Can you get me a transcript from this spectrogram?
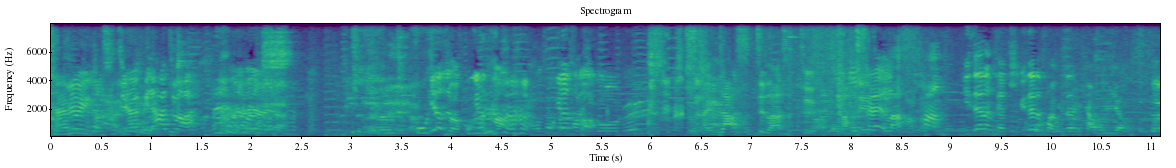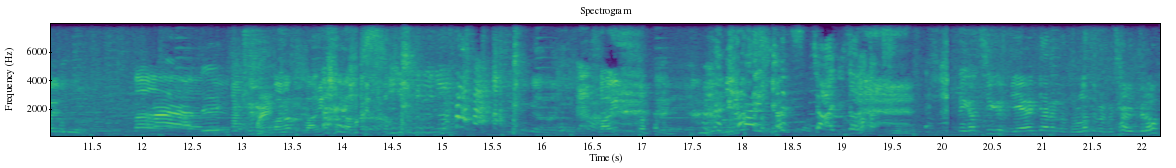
두 명이 같이 야 그냥 하지 마. 포기하지 마, 포기하지 마. 포기하지 마. 아니, 라스트, 라스트. 라스트. 그래 라스트 판. 이제는 그냥 죽이 되는 되는 그냥 올려. 하나, 둘. 망했어, 망했어, 망했어. 망했어. 야 이거 진짜 아니잖아. 내가 지금 이야기하는 거 놀라지 말고 잘 들어.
